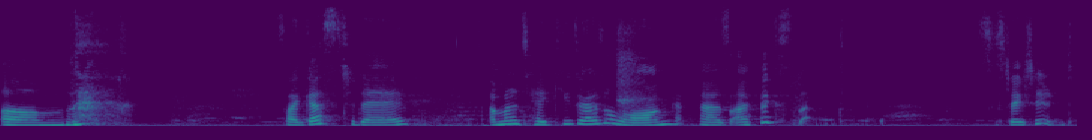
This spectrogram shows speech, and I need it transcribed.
Um, so I guess today, I'm gonna take you guys along as I fix that. So stay tuned.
